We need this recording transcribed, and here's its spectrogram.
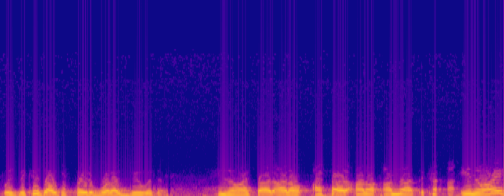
was because I was afraid of what I'd do with him. You know, I thought I don't. I thought I don't. I'm not the. kind You know, I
